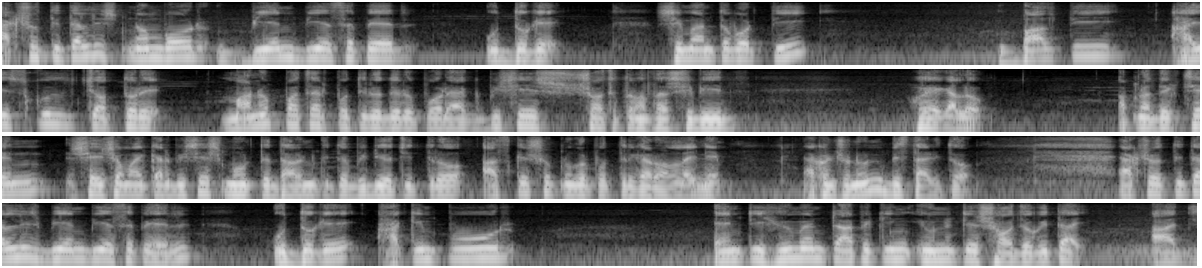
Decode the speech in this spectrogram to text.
একশো তেতাল্লিশ নম্বর বিএনবিএসএফের উদ্যোগে সীমান্তবর্তী বালতি হাই স্কুল চত্বরে মানব পাচার প্রতিরোধের উপর এক বিশেষ সচেতনতা শিবির হয়ে গেল। আপনারা দেখছেন সেই সময়কার বিশেষ মুহূর্তে ধারণকৃত ভিডিও চিত্র আজকের স্বপ্নগর পত্রিকার অনলাইনে। এখন শুনুন বিস্তারিত। একশো তেতাল্লিশ বিএনবিএসএফের উদ্যোগে হাকিমপুর অ্যান্টি হিউম্যান ট্রাফিকিং ইউনিটের সহযোগিতায় আজ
